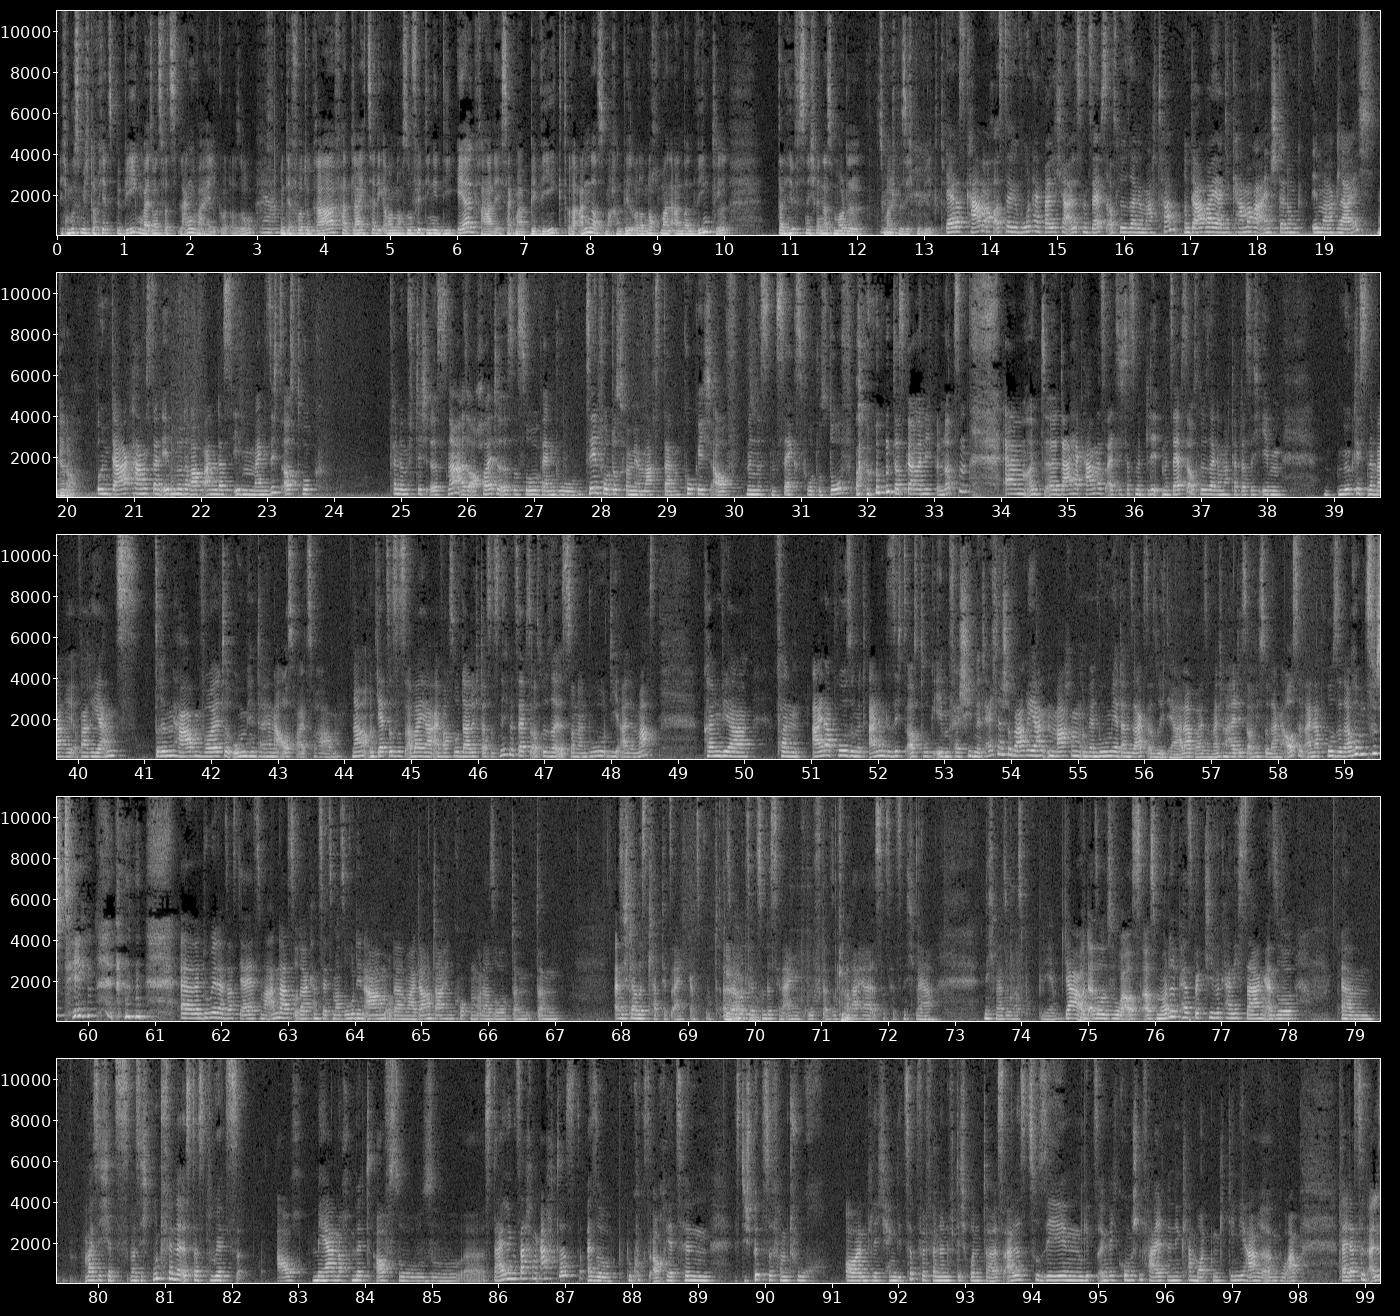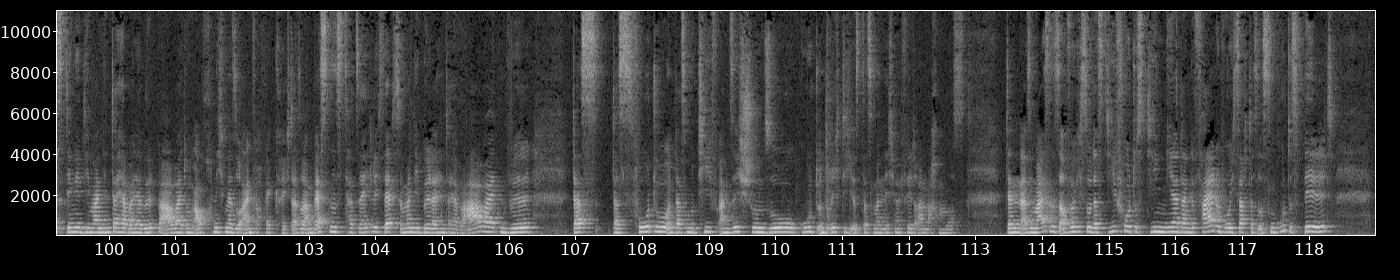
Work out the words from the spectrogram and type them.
ich muss mich doch jetzt bewegen, weil sonst wird es langweilig oder so. Ja. Und der Fotograf hat gleichzeitig aber noch so viele Dinge, die er gerade, ich sag mal, bewegt oder anders machen will oder nochmal einen anderen Winkel. Dann hilft es nicht, wenn das Model zum mhm. Beispiel sich bewegt. Ja, das kam auch aus der Gewohnheit, weil ich ja alles mit Selbstauslöser gemacht habe. Und da war ja die Kameraeinstellung immer gleich. Genau. Und da kam es dann eben nur darauf an, dass eben mein Gesichtsausdruck vernünftig ist. Ne? Also auch heute ist es so, wenn du zehn Fotos von mir machst, dann gucke ich auf mindestens sechs Fotos doof. das kann man nicht benutzen. Ähm, und äh, daher kam das, als ich das mit, mit Selbstauslöser gemacht habe, dass ich eben möglichst eine Vari Varianz drin haben wollte, um hinterher eine Auswahl zu haben. Na? Und jetzt ist es aber ja einfach so, dadurch, dass es nicht mit Selbstauslöser ist, sondern du die alle machst, können wir von einer Pose mit einem Gesichtsausdruck eben verschiedene technische Varianten machen. Und wenn du mir dann sagst, also idealerweise, manchmal halte ich es auch nicht so lange aus, in einer Pose da rumzustehen. äh, wenn du mir dann sagst, ja, jetzt mal anders oder kannst jetzt mal so den Arm oder mal da und da hingucken oder so, dann, dann also ich glaube, es klappt jetzt eigentlich ganz gut. Also ja, wir haben uns genau. jetzt so ein bisschen eingegruft. Also von genau. daher ist das jetzt nicht mehr, nicht mehr so das Problem. Ja, ja. und also so aus, aus Model-Perspektive kann ich sagen, also ähm, was ich jetzt, was ich gut finde, ist, dass du jetzt auch mehr noch mit auf so, so äh, Styling-Sachen achtest. Also du guckst auch jetzt hin, ist die Spitze vom Tuch ordentlich, hängen die Zipfel vernünftig runter, ist alles zu sehen, gibt es irgendwelche komischen Falten in den Klamotten, stehen die Haare irgendwo ab. Weil das sind alles Dinge, die man hinterher bei der Bildbearbeitung auch nicht mehr so einfach wegkriegt. Also am besten ist tatsächlich, selbst wenn man die Bilder hinterher bearbeiten will, dass das Foto und das Motiv an sich schon so gut und richtig ist, dass man nicht mehr viel dran machen muss. Denn also meistens ist es auch wirklich so, dass die Fotos, die mir dann gefallen und wo ich sage, das ist ein gutes Bild,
